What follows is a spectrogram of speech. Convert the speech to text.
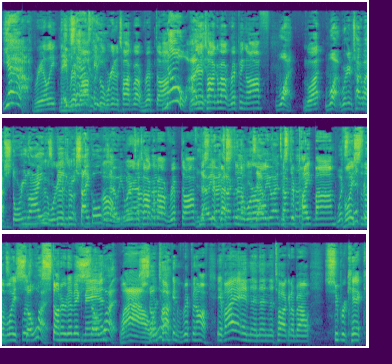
yeah. Really? They rip off people. We're going to talk about ripped off. No, we're going to talk about ripping off. What? What? What? We're gonna talk about storylines We're being gonna ta- recycled. Is oh, that what you we're want to gonna talk, talk about? ripped off, Is that what you Mr. wanna Best in the about? Is that world, what you wanna talk Mr. about? Pipe Bomb, What's the voice of the voiceless, So what? Stunner to McMahon. So what? Wow, So we're what? talking ripping off. If I and then then they're talking about super kick.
